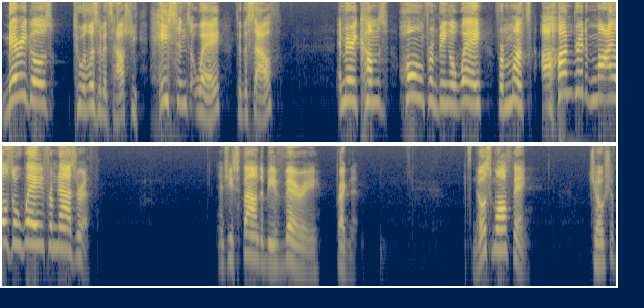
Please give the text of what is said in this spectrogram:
Mary goes to Elizabeth's house. She hastens away to the south. And Mary comes home from being away for months, a hundred miles away from Nazareth. And she's found to be very pregnant. It's no small thing. Joseph,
